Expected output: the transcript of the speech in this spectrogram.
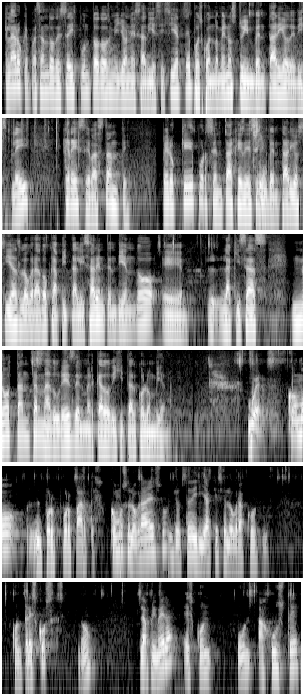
Claro que pasando de 6.2 millones a 17, pues cuando menos tu inventario de display crece bastante. Pero ¿qué porcentaje de ese inventario sí has logrado capitalizar entendiendo eh, la quizás no tanta madurez del mercado digital colombiano? Bueno, ¿cómo, por, partes, ¿cómo se logra eso? Yo te diría que se logra con, con tres cosas, ¿no? La primera es con un ajuste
